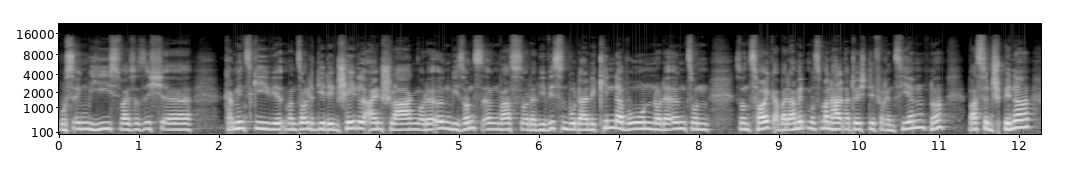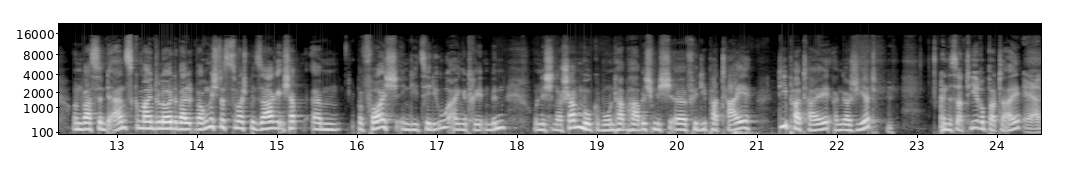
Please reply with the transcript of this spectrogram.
wo es irgendwie hieß, weiß was ich, äh, Kaminski, man sollte dir den Schädel einschlagen oder irgendwie sonst irgendwas oder wir wissen, wo deine Kinder wohnen oder irgend so ein, so ein Zeug. Aber damit muss man halt natürlich differenzieren. Ne? Was sind Spinner und was sind ernst gemeinte Leute? Weil, warum ich das zum Beispiel sage, ich habe, ähm, bevor ich in die CDU eingetreten bin und ich in Aschaffenburg gewohnt habe, habe ich mich äh, für die Partei, die Partei engagiert. Eine Satirepartei. Ja,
